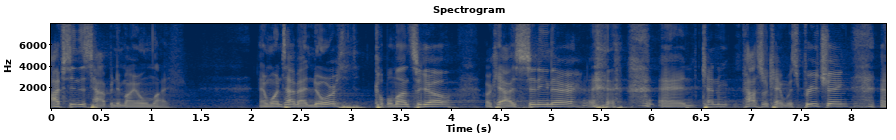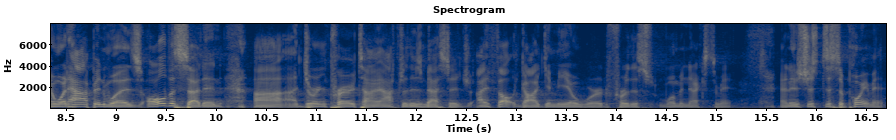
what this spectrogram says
I've seen this happen in my own life. And one time at North, a couple months ago, okay, I was sitting there, and Ken, Pastor Ken was preaching, and what happened was all of a sudden, uh, during prayer time after this message, I felt God give me a word for this woman next to me, and it was just disappointment.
